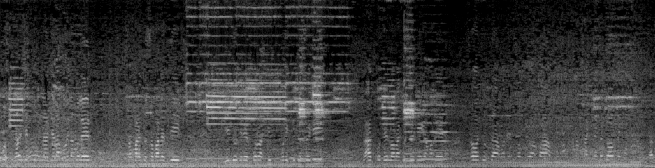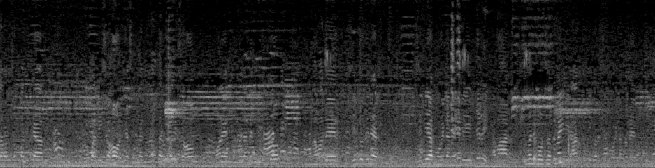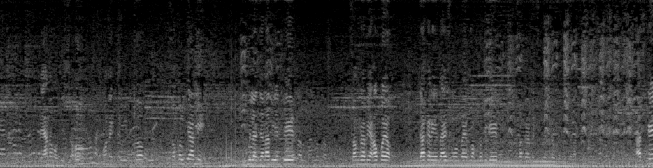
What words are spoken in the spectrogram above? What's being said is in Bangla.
উপস্থিত হয়েছেন কুমিল্লা জেলা মহিলা দলের সম্মানিত সভানেত্রী, দীর্ঘদিনের পরীক্ষিত সৈনিক রাজপথের লড়াকু সৈনিক আমাদের সহযোদ্ধা, আমাদের সঙ্গে আপা সাধারণ সম্পাদিকা রূপালী সহ ডাক্তার রূপালী সহ অনেক মহিলা নেতৃত্ব, আমাদের দীর্ঘদিনের সিনিয়র মহিলা নেত্রী, আমার রাজনীতি করেছেন মহিলা দলের রেহানামতি সহ অনেক সকলকে আমি কুমিল্লা জেলা বিএনপির সংগ্রামী আহ্বায়ক জাকারিয়া দায় সুমন ভাইয়ের পক্ষ থেকে সংগ্রামী শুভেচ্ছা আজকে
